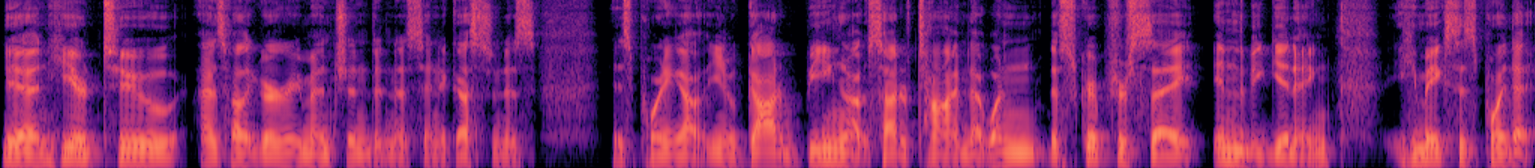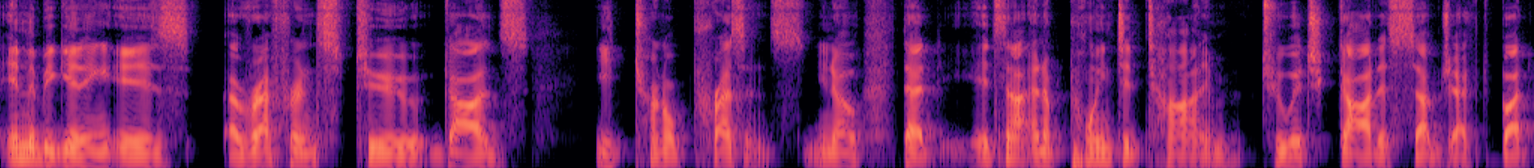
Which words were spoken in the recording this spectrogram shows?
Yeah, and here too, as Father Gregory mentioned, and as Saint Augustine is is pointing out, you know, God being outside of time. That when the scriptures say "in the beginning," he makes this point that "in the beginning" is a reference to God's eternal presence. You know, that it's not an appointed time to which God is subject, but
